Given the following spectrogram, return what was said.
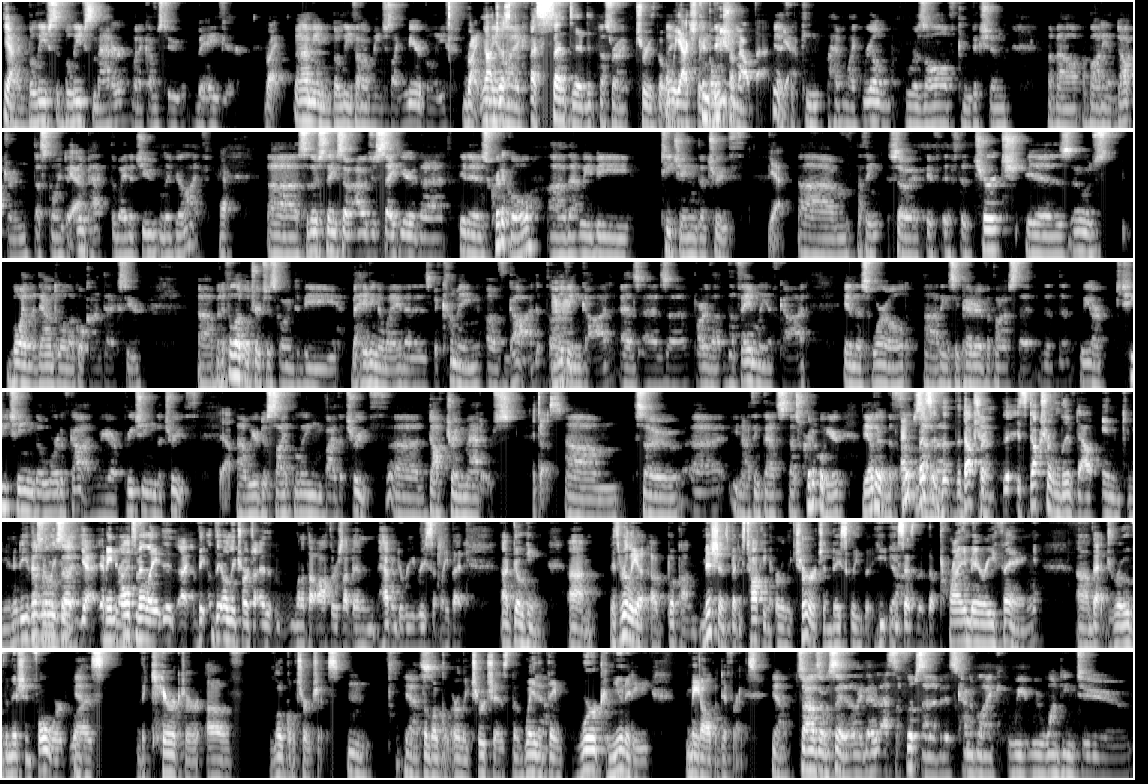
Yeah. Like, beliefs beliefs matter when it comes to behavior. Right. And I mean belief. I don't mean just like mere belief. Right. Not mean, just like- assented That's right. truth, but Like what we actually believe about that. Yeah, Yeah. can have like real resolve, conviction about a body of doctrine that's going to Yeah. impact the way that you live your life. Yeah. Uh, so those things. So I would just say here that it is critical uh, that we be teaching the truth. Yeah. Um, I think so. If, if the church is, we'll just boil it down to a local context here. Uh, but if a local church is going to be behaving in a way that is becoming of God, the Mhm. living God, as as a part of the, the family of God in this world, uh, I think it's imperative upon us that, that, that we are teaching the Word of God. We are preaching the truth. Yeah. Uh, we are discipling by the truth. Uh, doctrine matters. It does. Um, so uh, you know, I think that's that's critical here. The other, the flip And side listen, of the, that, the doctrine is doctrine lived out in community. That That's really, I'm saying. does- yeah. I mean, Right. ultimately, uh, the, the early church. uh, One of the authors I've been having to read recently, but uh, Goheen. Um, it's really a, a book on missions, but he's talking early church, and basically, the, he, Yeah. he says that the primary thing um, that drove the mission forward Yeah. was the character of local churches, Hmm. Yes, the local early churches, the way Yeah. that they were community made all the difference. Yeah. So I was going to say that, like that, that's the flip side of it. It's kind of like we we're wanting to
